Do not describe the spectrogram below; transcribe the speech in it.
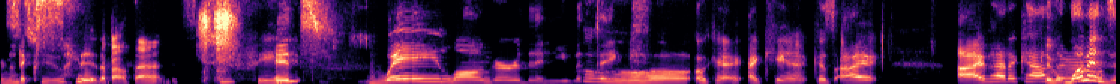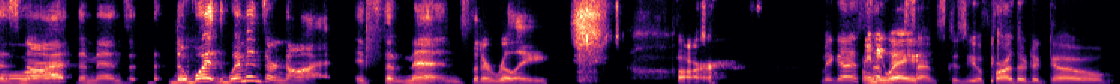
you're not It's excited about that. It's. It's way longer than you would think. Oh, okay. I can't because I I've had a catheter. the women's is not the men's. The, the, the women's are not. It's the men's that are really far. I guess that Anyway. makes sense because you have farther to go.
